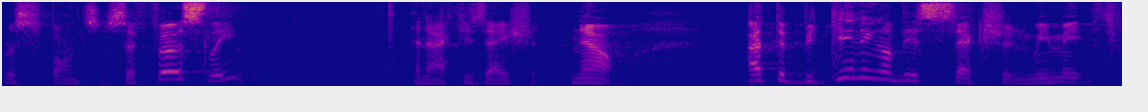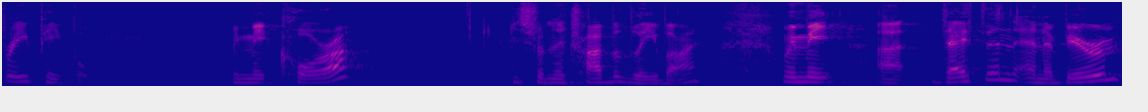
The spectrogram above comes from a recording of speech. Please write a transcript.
responses. So, firstly, an accusation. Now, at the beginning of this section, we meet three people. We meet Korah, he's from the tribe of Levi. We meet uh, Dathan and Abiram,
